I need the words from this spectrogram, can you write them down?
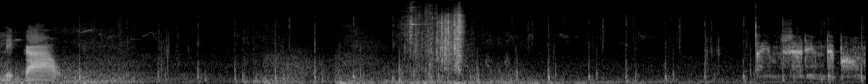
นี่เลขเก้า I am setting the bomb.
